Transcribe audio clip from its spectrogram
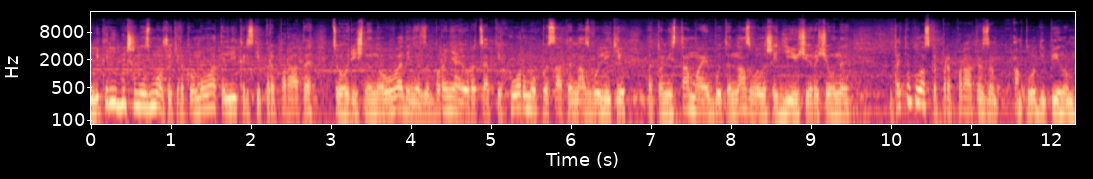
Лікарі більше не зможуть рекламувати лікарські препарати. Цьогорічне нововведення забороняє у рецепті хворому писати назву ліків, натомість там має бути назва лише діючої речовини. Дайте, будь ласка, препарати з амплодипіном.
